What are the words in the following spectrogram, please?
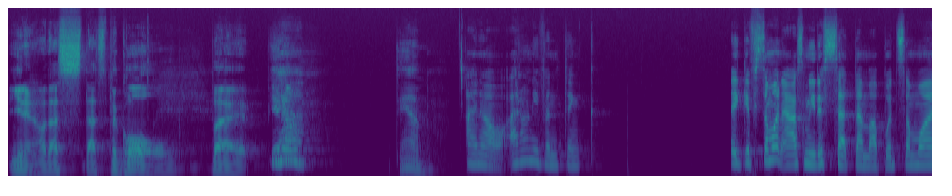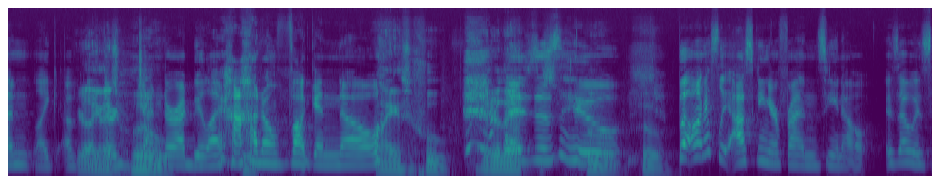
you know, that's that's the goal. But you Yeah. know, damn. I know. I don't even think like if someone asked me to set them up with someone like of You're like, either "There's who?" gender, I'd be like, I don't fucking know. Like who? Literally, It's just who. Who? But honestly, asking your friends, you know, is always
